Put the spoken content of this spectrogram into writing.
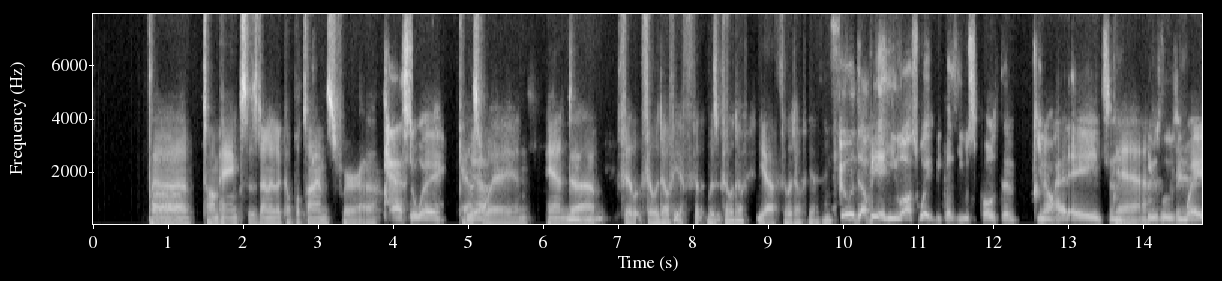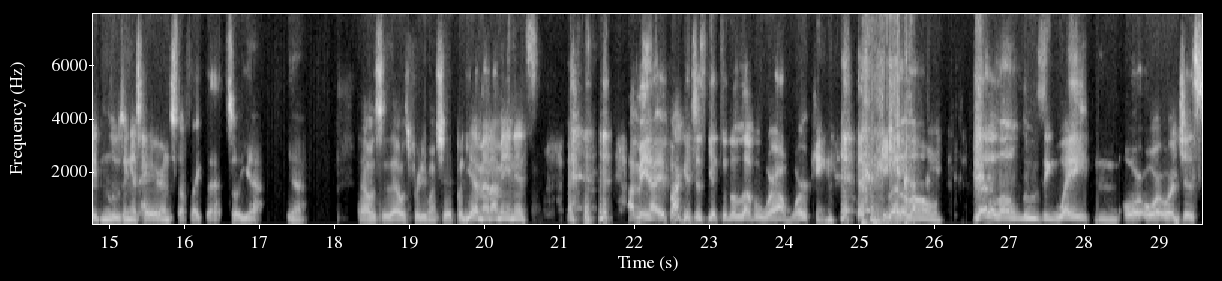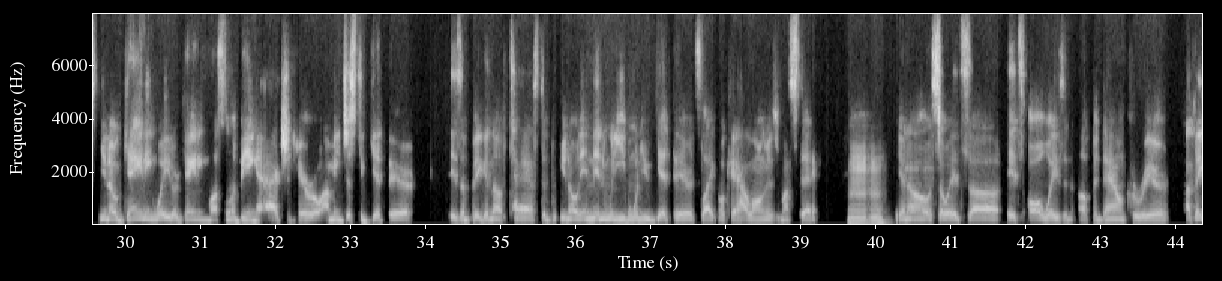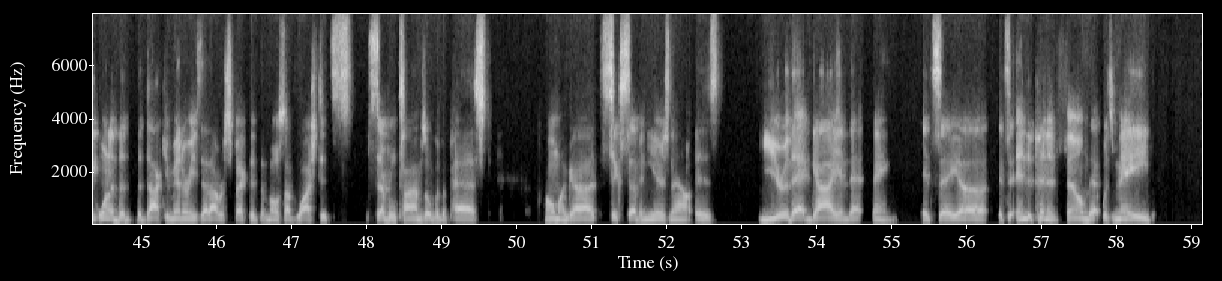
uh, Tom Hanks has done it a couple times for uh, Castaway, Castaway, yeah. and and mm-hmm. uh, Philadelphia. Was it Philadelphia? Yeah, Philadelphia. I think Philadelphia. He lost weight because he was supposed to, you know, had AIDS and yeah. he was losing weight and losing his hair and stuff like that. So yeah, yeah, that was that was pretty much it. But yeah, man, I mean, it's. I mean, if I could just get to the level where I'm working, let yeah. alone let alone losing weight and or or or just you know gaining weight or gaining muscle and being an action hero. I mean, just to get there is a big enough task to you know. And then when even when you get there, it's like, okay, how long is my stay? Mm-hmm. You know, so it's uh it's always an up and down career. I think one of the the documentaries that I respected the most, I've watched it s- several times over the past, oh my God, six, seven years now, is you're that guy in that thing it's a uh, it's an independent film that was made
